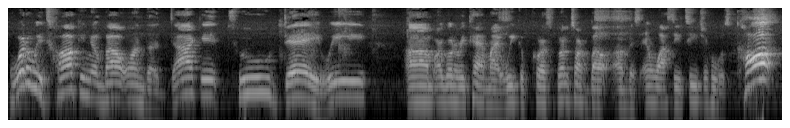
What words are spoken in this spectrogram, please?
what are we talking about on the docket today? We um, are going to recap my week. Of course, we're going to talk about um, this NYC teacher who was caught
